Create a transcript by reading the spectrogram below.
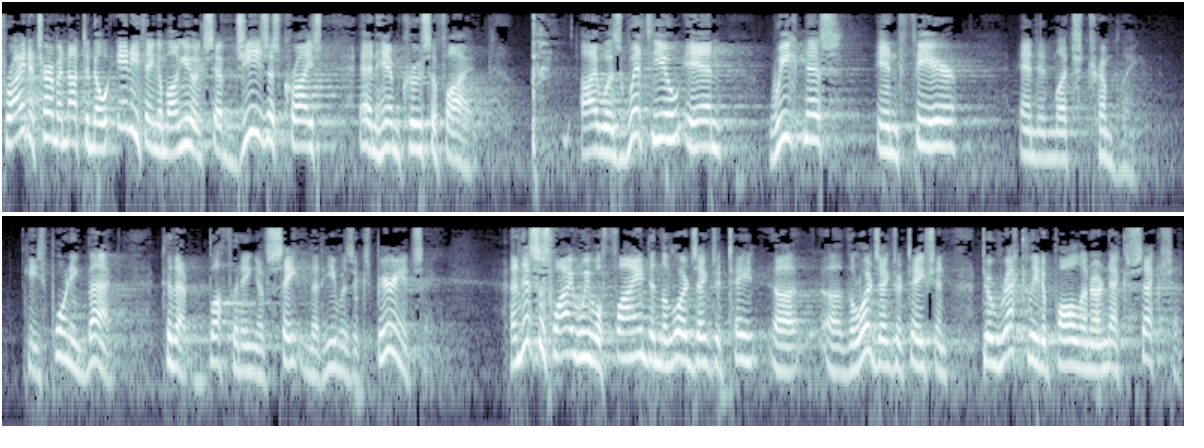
For I determined not to know anything among you except Jesus Christ and Him crucified. I was with you in weakness, in fear, and in much trembling. He's pointing back to that buffeting of Satan that he was experiencing. And this is why we will find in the Lord's, exhorta- uh, uh, the Lord's exhortation directly to Paul in our next section.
